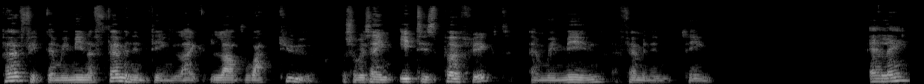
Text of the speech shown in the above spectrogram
perfect, and we mean a feminine thing like la voiture. So we're saying it is perfect, and we mean a feminine thing. Elle est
